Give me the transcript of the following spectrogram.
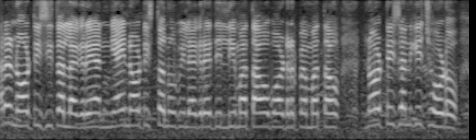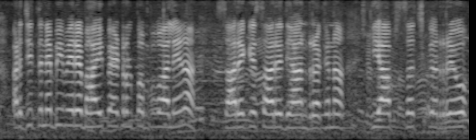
अरे नोटिस ही तो लग रहे हैं। अन्याय नोटिस तो नो भी लग रहे हैं। दिल्ली मत आओ बॉर्डर पे मत आओ। नोटिस की छोड़ो। और जितने भी मेरे भाई पेट्रोल पंप वाले ना, सारे के सारे ध्यान रखना कि आप सच कर रहे हो,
